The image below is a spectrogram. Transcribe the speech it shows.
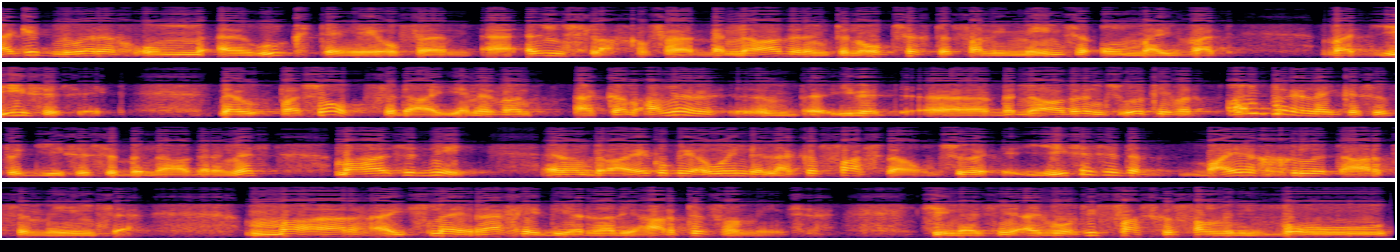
Ek het nodig om 'n hoek te hê of 'n inslag of 'n benadering ten opsigte van die mense om my wat wat Jesus het. Nou pas op vir daai ene want ek kan ander uh, jy weet uh, benaderings ook hê wat amper lyk asof dit Jesus se benadering is, maar is dit nie. En dan draai ek op die ou ende lekker vas daarom. So Jesus het 'n baie groot hart vir mense. Maar hy sny reguit deur na die harte van mense. Sien, hy sê hy word nie vasgevang in die wol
